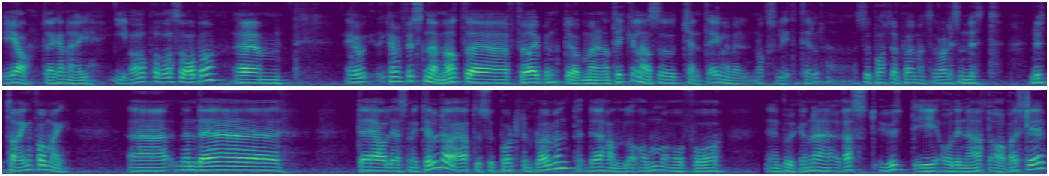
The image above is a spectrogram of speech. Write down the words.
Ja, det kan jeg Ivar prøve å svare på. Um, jeg kan først nevne at uh, Før jeg begynte å jobbe med denne artikkelen, her, så kjente jeg egentlig nokså lite til uh, supported employment. Så det var liksom nytt, nytt terreng for meg. Uh, men det, det, jeg har lest meg til, da, er at supported employment det handler om å få brukerne raskt ut i ordinært arbeidsliv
